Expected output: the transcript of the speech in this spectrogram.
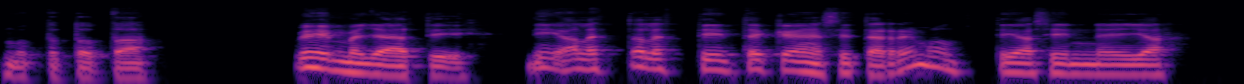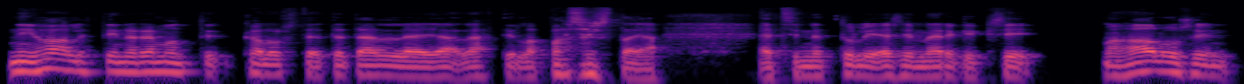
Mutta tota, mihin me jäätiin? Niin alettiin tekemään sitä remonttia sinne ja niin haalittiin ne remonttikalusteet ja tälleen ja lähti lapasesta. Ja, että sinne tuli esimerkiksi, mä halusin,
